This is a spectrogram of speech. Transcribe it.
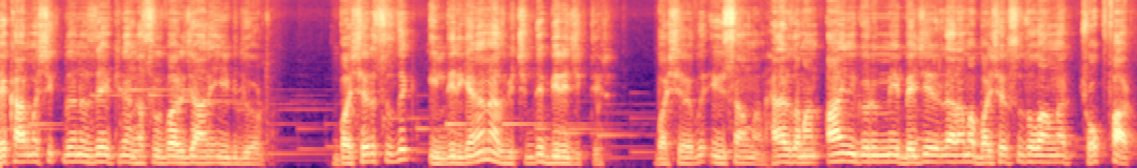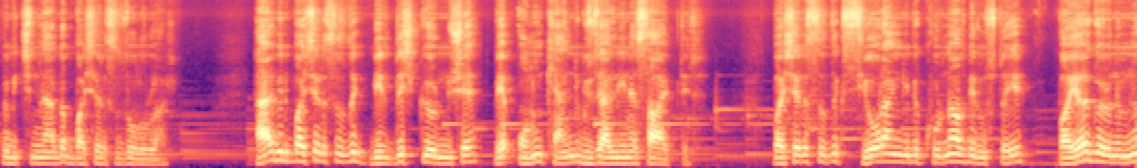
ve karmaşıklığının zevkine nasıl varacağını iyi biliyordu. Başarısızlık indirgenemez biçimde biriciktir. Başarılı insanlar her zaman aynı görünmeyi becerirler ama başarısız olanlar çok farklı biçimlerde başarısız olurlar. Her bir başarısızlık bir dış görünüşe ve onun kendi güzelliğine sahiptir. Başarısızlık Sioran gibi kurnaz bir ustayı bayağı görünümlü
